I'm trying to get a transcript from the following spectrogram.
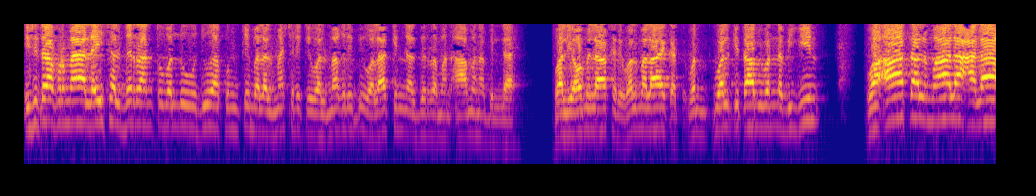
اسی طرح فرمایا لئی سل بران تو ولو وجوہ کن کے بل المشرقی ول مغربی ولا کن البرمن آمن بلّہ ول یوم الآخر ول ملائکت ول کتاب ون و آت المال اللہ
